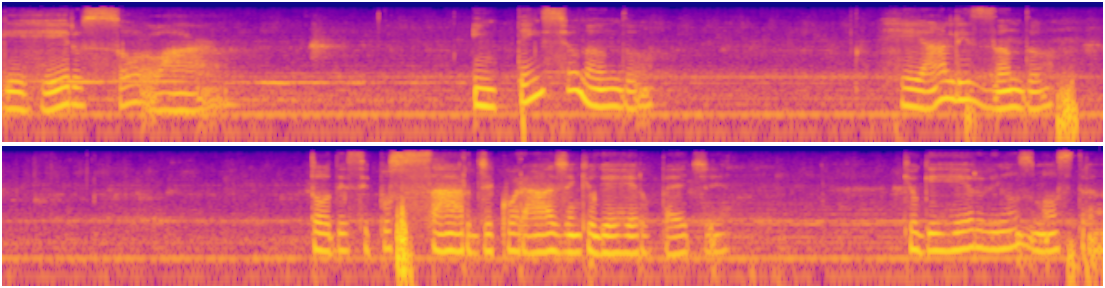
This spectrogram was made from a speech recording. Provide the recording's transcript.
guerreiro solar, intencionando, realizando todo esse pulsar de coragem que o guerreiro pede que o guerreiro ele nos mostra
